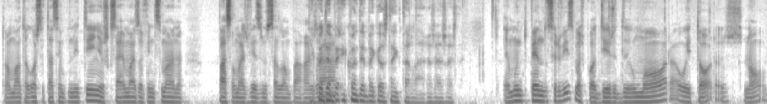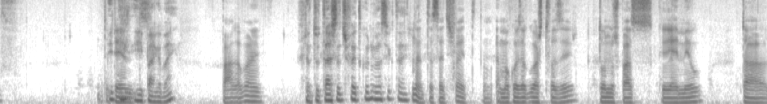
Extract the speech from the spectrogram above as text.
Então a malta gosta de estar sempre bonitinho. Os que saem mais ao fim de semana passam mais vezes no salão para E arranjar. quanto, tempo, e quanto tempo é que eles têm que estar lá a arranjar as rastas? É muito depende do serviço, mas pode ir de uma hora, oito horas, nove. E, Depende. e- e paga bem? Paga bem. Portanto, tu estás satisfeito com o negócio que tens. Não, estou satisfeito. É uma coisa que gosto de fazer. Estou num espaço que é meu, está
